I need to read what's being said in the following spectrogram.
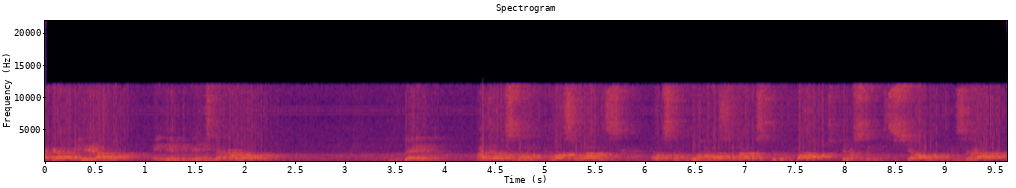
a Gabriela é independente da Carol. Tudo bem. Mas elas estão relacionadas, elas estão correlacionadas pelo fato de que elas têm que assistir a aula isso errado.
